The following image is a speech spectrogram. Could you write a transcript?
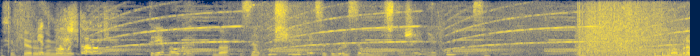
наскільки я розумію. Медпомощь. Тревога. Да. Запущена процедура самоуничтожения комплекса. Добре,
